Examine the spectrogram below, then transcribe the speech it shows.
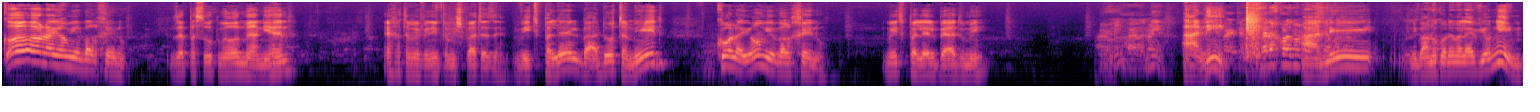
כל היום יברכנו. זה פסוק מאוד מעניין. איך אתם מבינים את המשפט הזה? ויתפלל בעדו תמיד, כל היום יברכנו. מי יתפלל בעד מי? אני, אני. דיברנו קודם על האביונים.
